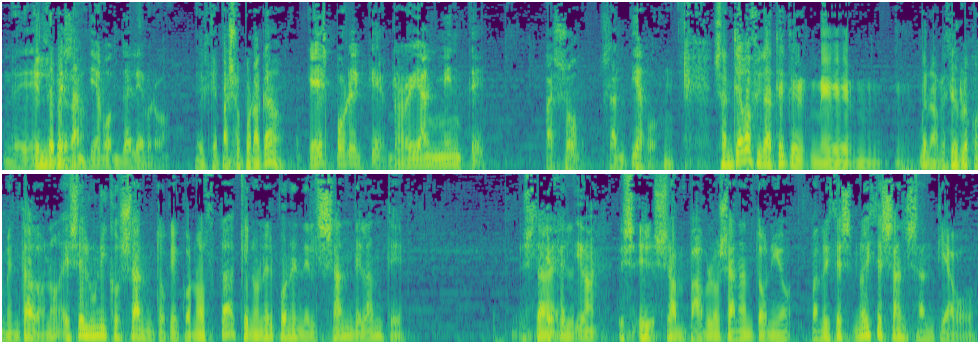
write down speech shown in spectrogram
de, el de, Santiago del Ebro. El que pasó por acá. Que es por el que realmente pasó Santiago. Santiago, fíjate que me, bueno, a veces lo he comentado, ¿no? Es el único santo que conozca que no le ponen el san delante. Está es, San Pablo, San Antonio. Cuando dices, no dices San Santiago.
